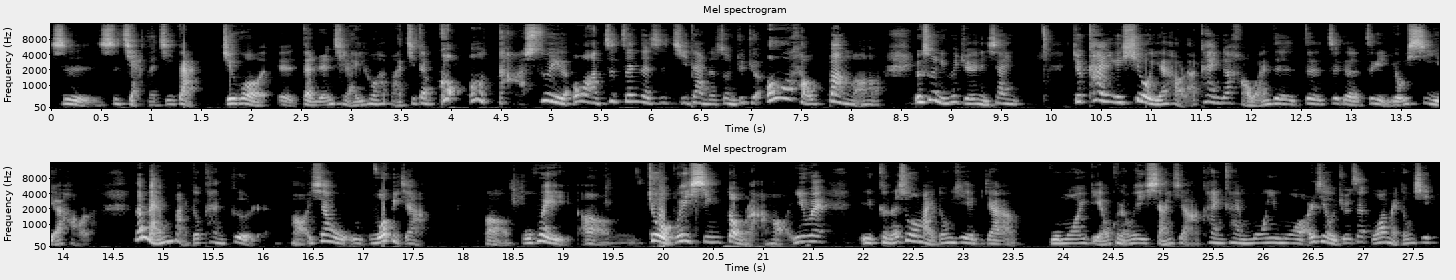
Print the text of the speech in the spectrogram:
是是假的鸡蛋，结果呃，等人起来以后，他把鸡蛋哐哦打碎了，哇，这真的是鸡蛋的时候，你就觉得哦，好棒啊哈！有时候你会觉得很像，就看一个秀也好啦，看一个好玩的的这个这个游戏也好了。那买不买都看个人，好像我我比较。呃，不会，呃，就我不会心动啦，哈，因为也可能是我买东西也比较不摸一点，我可能会想一想，看一看，摸一摸，而且我觉得在国外买东西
